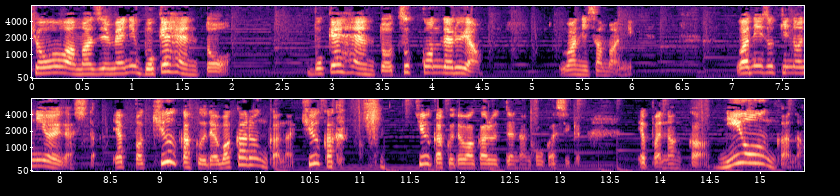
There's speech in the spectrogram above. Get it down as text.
今日は真面目にボケへんと、ボケへんと突っ込んでるやん。ワニ様に。ワニ好きの匂いがした。やっぱ嗅覚でわかるんかな？嗅覚？嗅覚でわかるってなんかおかしいけど。やっぱなんか、匂うんかな？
